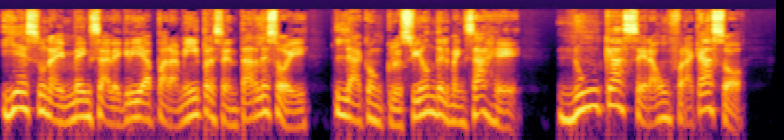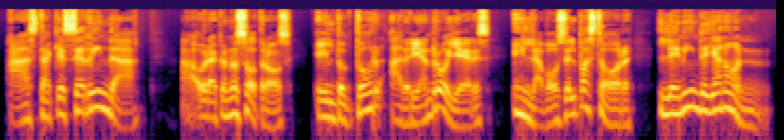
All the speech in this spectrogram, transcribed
y es una inmensa alegría para mí presentarles hoy la conclusión del mensaje. Nunca será un fracaso hasta que se rinda. Ahora con nosotros, el doctor Adrián Rogers, en la voz del pastor Lenín de Llanón.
